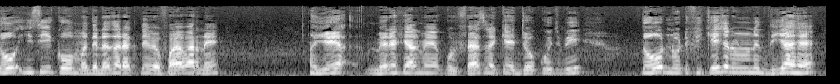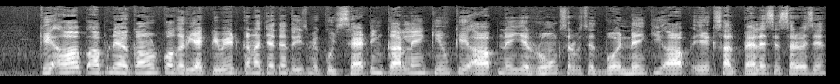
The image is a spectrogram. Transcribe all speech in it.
तो इसी को मद्देनज़र रखते हुए फाइवर ने ये मेरे ख्याल में कोई फैसला किया जो कुछ भी। तो नोटिफिकेशन उन्होंने दिया है कि आप अपने अकाउंट को अगर रिएक्टिवेट करना चाहते हैं तो इसमें कुछ सेटिंग कर लें, क्योंकि आपने ये रॉन्ग सर्विसेज़ बॉय नहीं की। आप एक साल पहले से सर्विसेज़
